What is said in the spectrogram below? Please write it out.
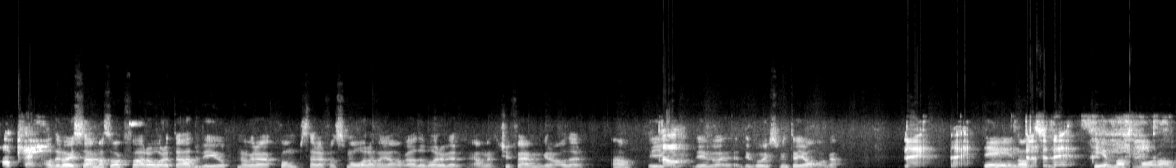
Okej. Och det var ju samma sak förra året. Då hade vi ju upp några kompisar från Småland och jagade. Då var det väl ja, men 25 grader. Ja. Det, gick, Ja. det, var, det går ju som inte att jaga. Nej, nej. Det är ju Men något alltså det, timmar på morgonen.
